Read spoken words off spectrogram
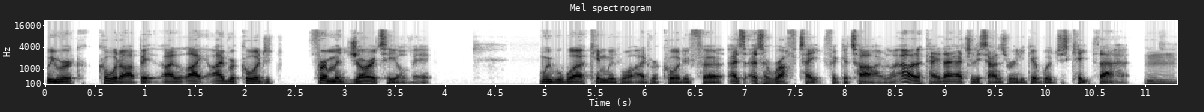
we record our bit. I like I recorded for a majority of it. We were working with what I'd recorded for as as a rough take for guitar. I'm like, oh, okay, that actually sounds really good. We'll just keep that. Mm.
